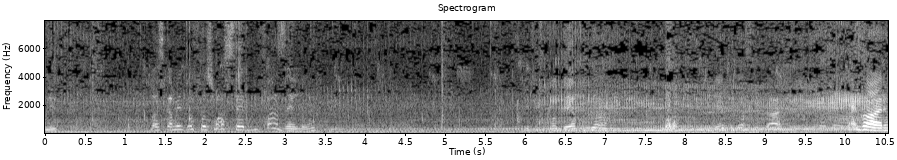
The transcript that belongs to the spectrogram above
Bonito. Basicamente como se fosse uma série de fazenda, né? que ficou dentro da, dentro da cidade. E agora?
